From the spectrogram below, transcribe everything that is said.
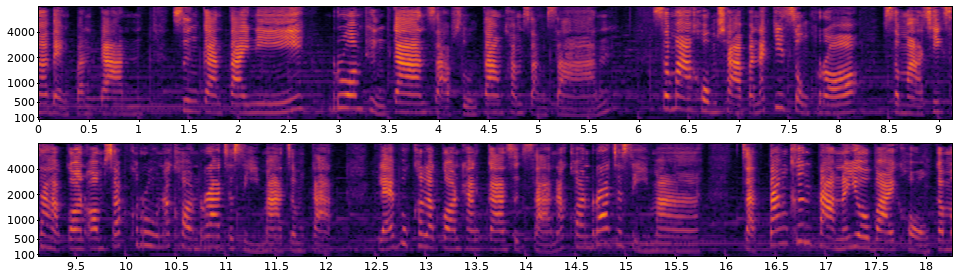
มาแบ่งปันกัน ซึ่งการตายนี้รวมถึงการสาบสูญตามคำสั่งศาลสมาคมชาปนกิจสงเคราะห์ สมาชิกสหกรณ์ออมทรัพย์ครูนครราชสีมาจำกัด และบุคลากรทางการศึกษานครราชสีมา จัดตั้งขึ้นตามนโยบายของกรรม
